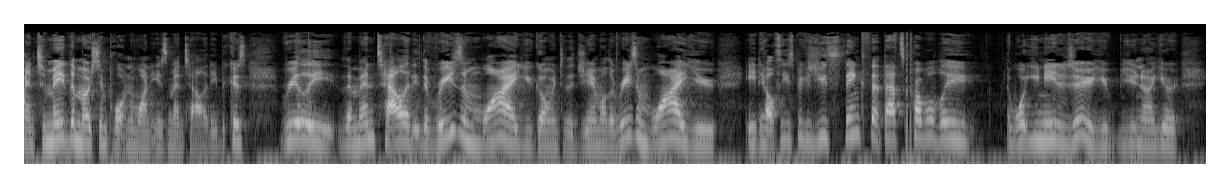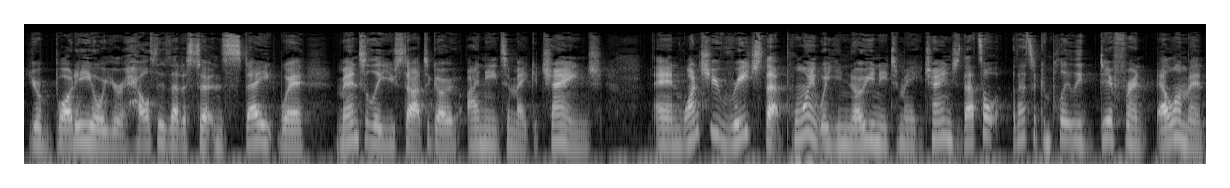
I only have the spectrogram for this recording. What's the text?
And to me the most important one is mentality because really the mentality the reason why you go into the gym or the reason why you eat healthy is because you think that that's probably what you need to do. You you know your your body or your health is at a certain state where mentally you start to go i need to make a change and once you reach that point where you know you need to make a change, that's all that's a completely different element.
